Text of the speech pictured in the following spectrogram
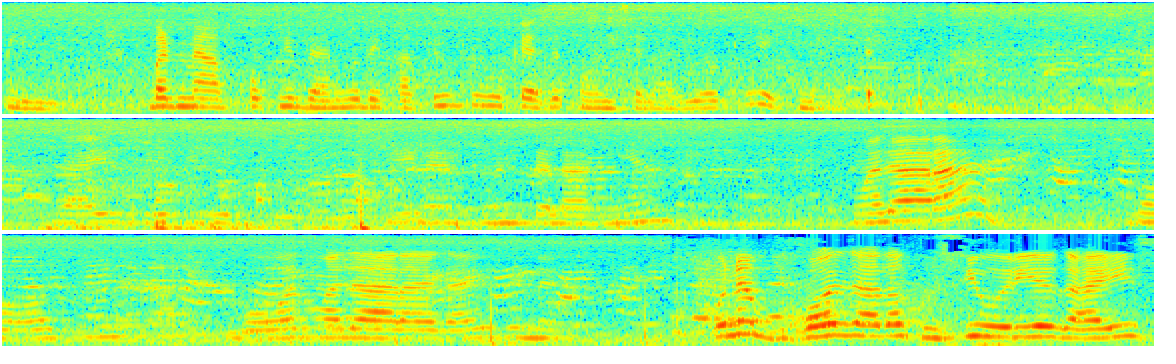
प्लीज़ बट मैं आपको अपनी बहन को दिखाती हूँ कि वो कैसे फ़ोन चला रही है ओके एक मिनट मेरी बहन फ़ोन चला रही है. मज़ा आ रहा है? बहुत बहुत मज़ा आ रहा है गाइस उन्हें. उन्हें बहुत ज़्यादा खुशी हो रही है गाइस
